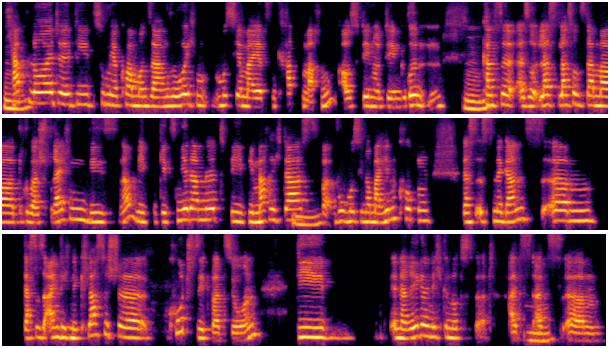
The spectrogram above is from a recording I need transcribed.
Ich mhm. habe Leute, die zu mir kommen und sagen, so, ich muss hier mal jetzt einen Cut machen, aus den und den Gründen. Mhm. Kannst du, also lass, lass uns da mal drüber sprechen, wie's, ne, wie geht's mir damit, wie, wie mache ich das, mhm. wo muss ich nochmal hingucken. Das ist eine ganz, ähm, das ist eigentlich eine klassische Coach-Situation, die in der Regel nicht genutzt wird als, mhm. als ähm,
